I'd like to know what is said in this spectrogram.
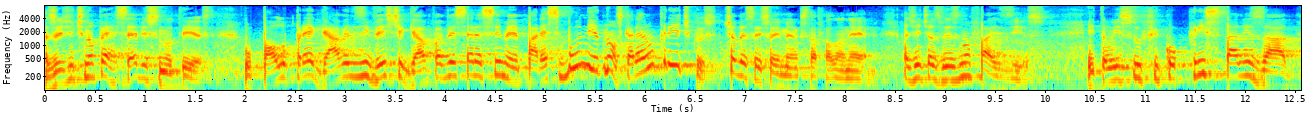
Às vezes a gente não percebe isso no texto. O Paulo pregava, eles investigavam para ver se era assim mesmo. Parece bonito. Não, os caras eram críticos. Deixa eu ver se é isso aí mesmo que você está falando, é. A gente às vezes não faz isso. Então isso ficou cristalizado.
